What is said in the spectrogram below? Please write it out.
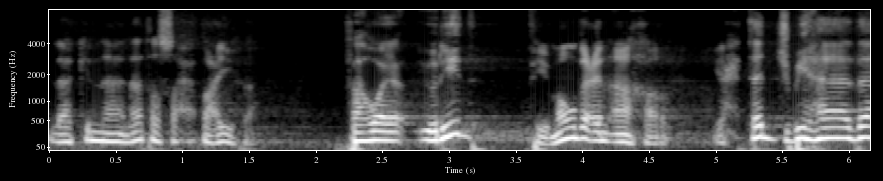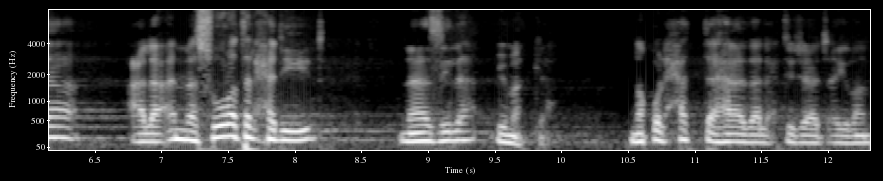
لكنها لا تصح ضعيفة. فهو يريد في موضع آخر يحتج بهذا على أن سورة الحديد نازلة بمكة. نقول حتى هذا الاحتجاج أيضا.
